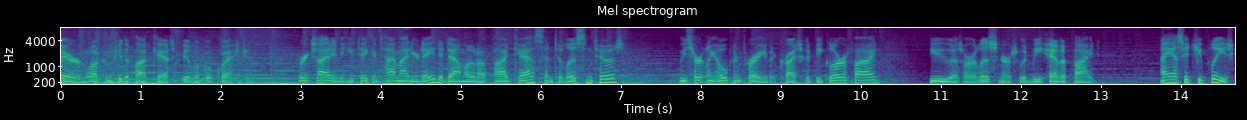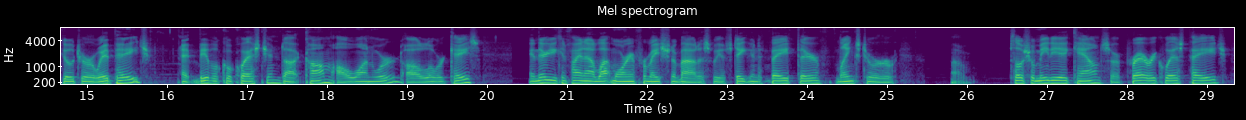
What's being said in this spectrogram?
there, and welcome to the podcast Biblical Question. We're excited that you've taken time out of your day to download our podcast and to listen to us. We certainly hope and pray that Christ would be glorified, you, as our listeners, would be edified. I ask that you please go to our webpage at biblicalquestion.com, all one word, all lowercase, and there you can find out a lot more information about us. We have statement of faith there, links to our uh, social media accounts, our prayer request page,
